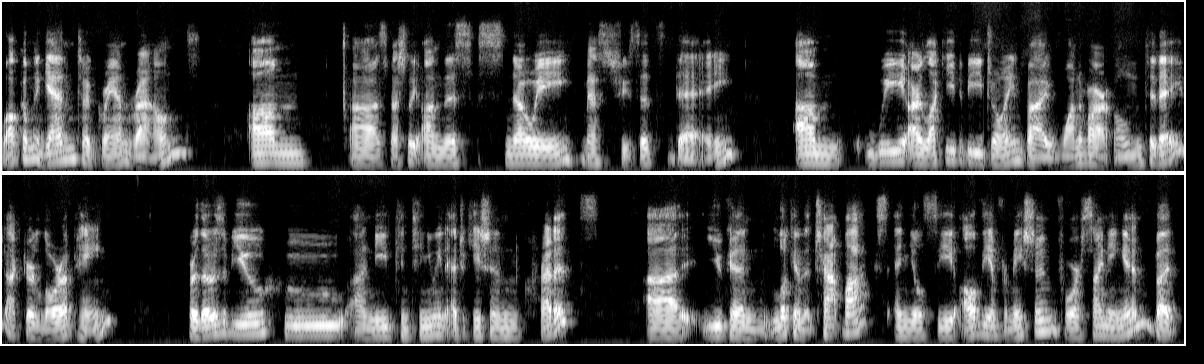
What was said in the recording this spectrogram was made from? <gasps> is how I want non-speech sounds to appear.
welcome again to Grand Rounds, um, uh, especially on this snowy Massachusetts day. Um, we are lucky to be joined by one of our own today, Dr. Laura Payne. For those of you who uh, need continuing education credits, uh, you can look in the chat box and you'll see all the information for signing in, but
